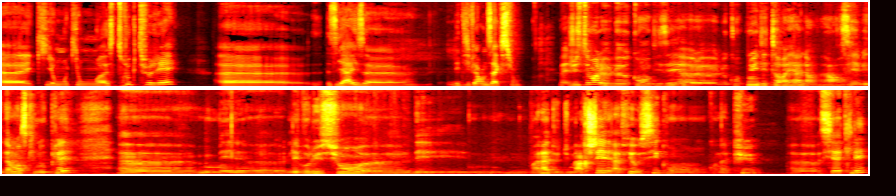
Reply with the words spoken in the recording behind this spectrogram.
euh, qui ont qui ont euh, structuré euh, The Eyes, les différentes actions? Bah Justement, le, quand on disait le contenu éditorial, alors c'est évidemment ce qui nous plaît, mais l'évolution des voilà du, marché a fait aussi qu'on a pu euh, s'y atteler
